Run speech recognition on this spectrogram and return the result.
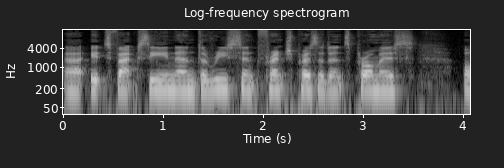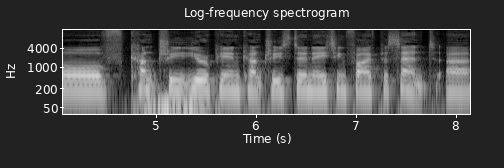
uh, its vaccine and the recent French president's promise of country European countries donating five percent. Uh,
